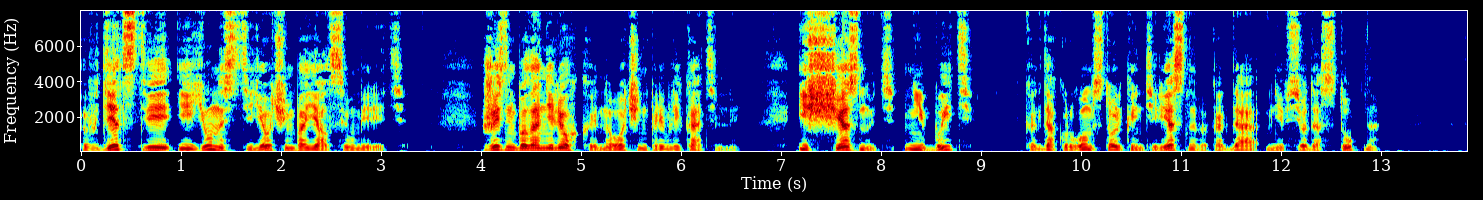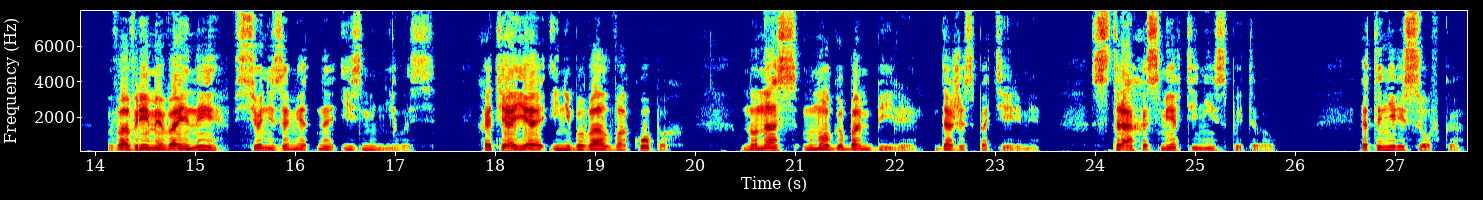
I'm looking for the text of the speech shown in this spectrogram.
В детстве и юности я очень боялся умереть. Жизнь была нелегкой, но очень привлекательной. Исчезнуть, не быть когда кругом столько интересного, когда мне все доступно. Во время войны все незаметно изменилось. Хотя я и не бывал в окопах, но нас много бомбили, даже с потерями. Страха смерти не испытывал. Это не рисовка.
